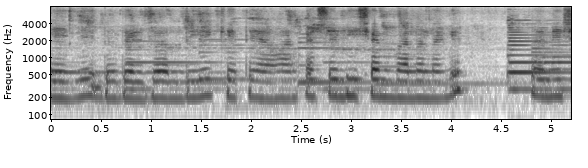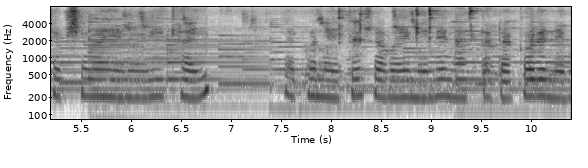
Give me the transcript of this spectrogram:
এই যে দুধের জল দিয়ে খেতে আমার কাছে ভীষণ ভালো লাগে। আমি সবসময় এভাবেই খাই। এখন এই তো সবাই মিলে নাস্তাটা করে নেব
